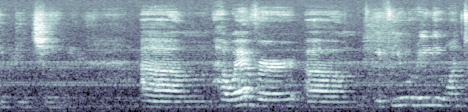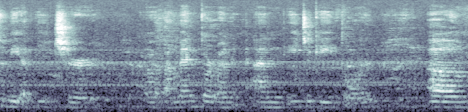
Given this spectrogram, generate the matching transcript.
in teaching. Um, however, um, if you really want to be a teacher, a mentor, and an educator, um,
